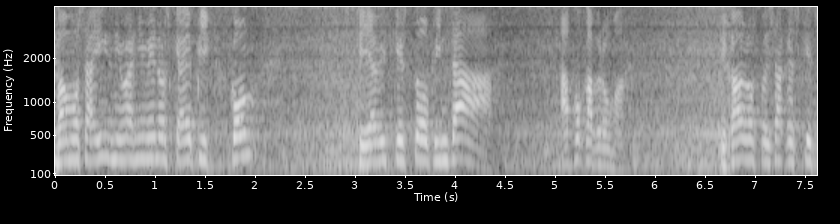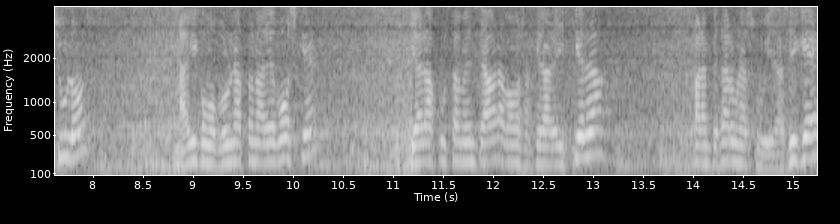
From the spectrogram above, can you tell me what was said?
vamos a ir ni más ni menos que a Epic.com que ya veis que esto pinta a poca broma. Fijaos los paisajes que chulos, aquí como por una zona de bosque, y ahora justamente ahora vamos a girar a la izquierda para empezar una subida. Así que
